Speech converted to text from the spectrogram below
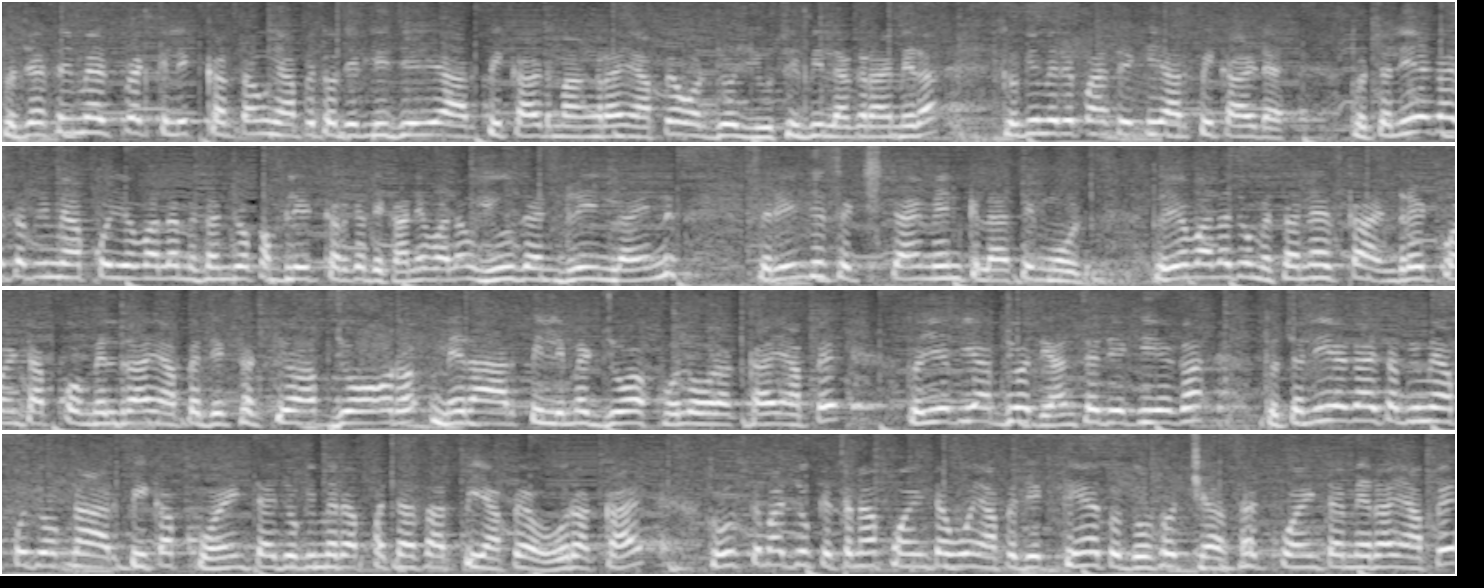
तो जैसे ही मैं इस पर क्लिक करता हूँ, यहाँ पे तो देख लीजिए ये आरपी कार्ड मांग रहा है यहाँ पे, और जो यूसी भी लग रहा है मेरा, क्योंकि मेरे पास एक ही आरपी कार्ड है। तो चलिए गैस अभी मैं आपको ये वाला मिशन जो कंप्लीट करके दिखाने वाला हूँ यूज़ एंड्री लाइन syringe six time in classic mode तो ये वाला जो मिशन है, इसका हंड्रेड पॉइंट आपको मिल रहा है, यहाँ पे देख सकते हो आप, जो और मेरा आरपी लिमिट जो है फुल हो रखा है यहाँ पे। तो ये भी आप जो ध्यान से देखिएगा। तो चलिए गाइस अभी मैं आपको जो अपना आरपी का पॉइंट है, जो कि मेरा 50 आरपी यहाँ पे हो रखा है तो उसके बाद जो कितना पॉइंट है वो यहाँ पे देखते हैं तो दो सौ छियासठ पॉइंट है मेरा यहाँ पे।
